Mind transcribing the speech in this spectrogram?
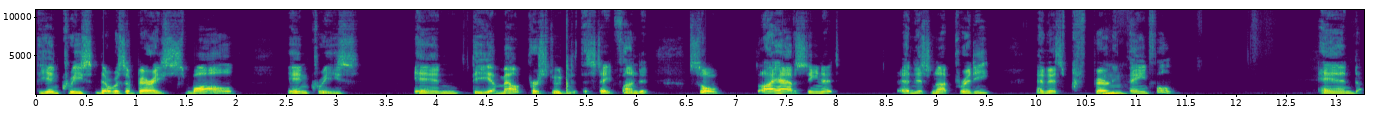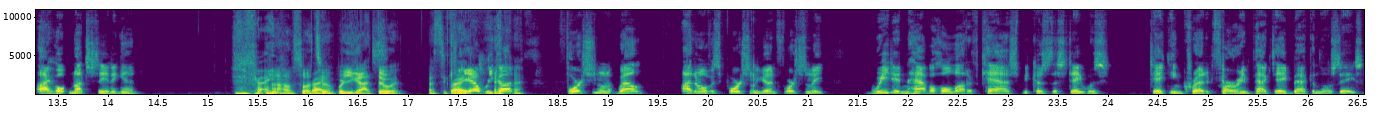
the increase, there was a very small increase in the amount per student that the state funded. So I have seen it, and it's not pretty, and it's fairly Mhm. painful. and I hope not to see it again. right. I hope so right. too. But you got through it. That's the key. Right. Yeah, we got fortunately. Well, I don't know if it's fortunately or unfortunately, we didn't have a whole lot of cash because the state was taking credit for our impact aid back in those days.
